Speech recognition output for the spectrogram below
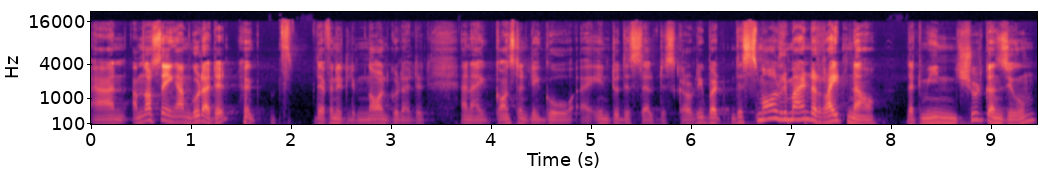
And I'm not saying I'm good at it. It's definitely not good at it, and I constantly go uh, into this self-discovery. But this small reminder right now that we should consume,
